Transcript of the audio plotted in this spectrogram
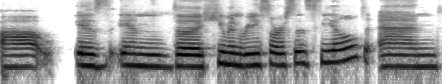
uh, is in the human resources field and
